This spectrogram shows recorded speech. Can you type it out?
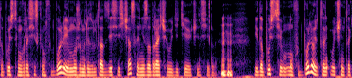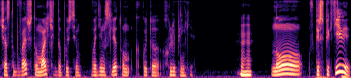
допустим, в российском футболе им нужен результат здесь и сейчас, они задрачивают детей очень сильно. Мгм. И, допустим, ну, в футболе это очень так часто бывает, что мальчик, допустим, в 11 лет он какой-то хлюпенький. Мгм. Но в перспективе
